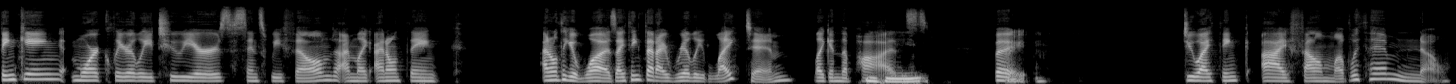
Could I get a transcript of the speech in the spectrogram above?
thinking more clearly two years since we filmed, I'm like, I don't think, I don't think it was. I think that I really liked him, like in the pods. Mm-hmm. But right. Do I think I fell in love with him? No.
